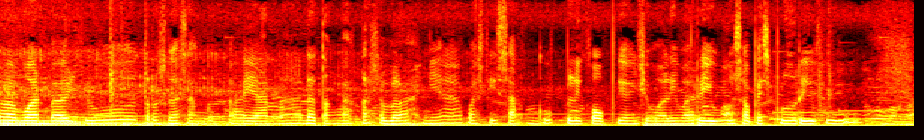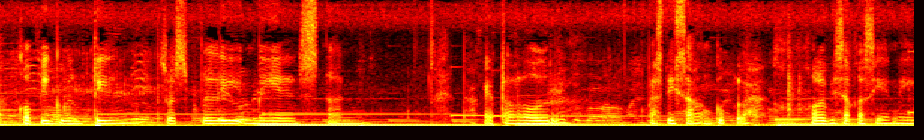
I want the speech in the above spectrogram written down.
Labuan Baju terus gak sanggup ke Ayana datanglah ke sebelahnya pasti sanggup beli kopi yang cuma 5000 sampai 10000 kopi gunting terus beli mie instan pakai telur pasti sanggup lah. Kalau bisa ke sini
